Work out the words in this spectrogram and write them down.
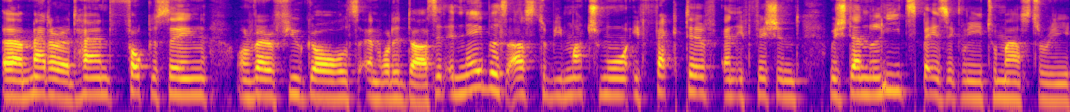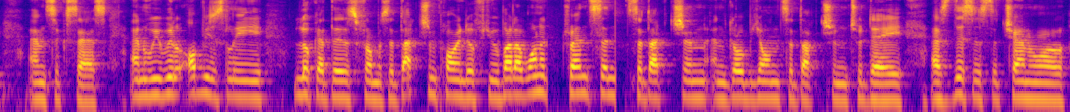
uh, matter at hand, focusing on very few goals and what it does. It enables us to be much more effective and efficient, which then leads basically to mastery and success. And we will obviously look at this from a seduction point of view, but I want to transcend seduction and go beyond seduction today, as this is the general,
